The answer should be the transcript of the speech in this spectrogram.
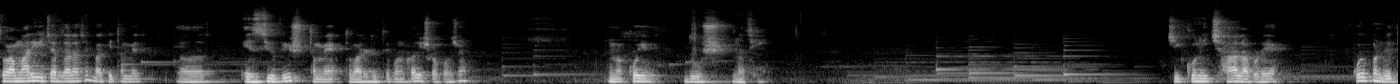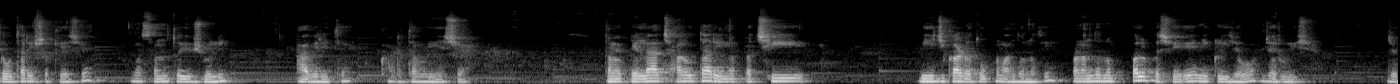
તો આ મારી વિચારધારા છે, બાકી તમે એઝ યુ વિશ તમે તમારી રીતે પણ કરી શકો છો. એમાં કોઈ દોષ નથી. ચીકુની છાલ આપણે કોઈ પણ રીતે ઉતારી શકીએ છીએ, એમાં સંતો યુઝ્યુઅલી આવી રીતે કાઢતા હોઈએ છીએ. તમે પહેલાં છાલ ઉતારીને પછી બીજ કાઢો તો પણ વાંધો નથી, પણ અંદરનો પલ્પ છે એ નીકળી જવો જરૂરી છે. જો,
